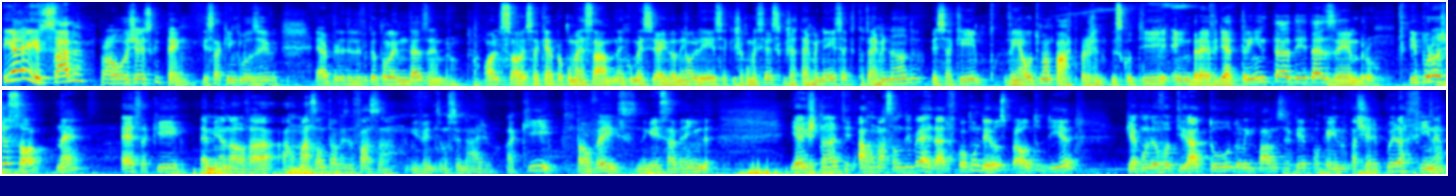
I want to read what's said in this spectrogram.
E é isso, sabe? Pra hoje é isso que tem. Isso aqui, inclusive, é a pilha de livro que eu tô lendo em dezembro. Olha só, isso aqui é pra começar. Nem comecei ainda, nem olhei. Esse aqui já comecei, esse aqui já terminei, esse aqui tô terminando. Esse aqui vem a última parte pra gente discutir em breve, dia 30 de dezembro. E por hoje é só, né? Essa aqui é minha nova arrumação. Talvez eu faça, invente um cenário aqui. Talvez, ninguém sabe ainda. E a estante, arrumação de verdade, ficou com Deus. Pra outro dia que é quando eu vou tirar tudo, limpar, não sei o que, porque ainda tá cheio de poeira fina,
